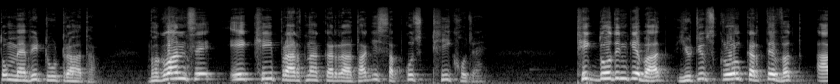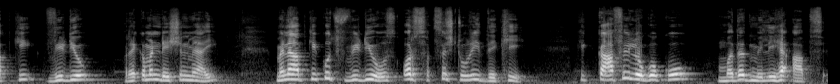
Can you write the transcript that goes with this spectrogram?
तो मैं भी टूट रहा था। भगवान से एक ही प्रार्थना कर रहा था कि सब कुछ ठीक हो जाए। ठीक दो दिन के बाद यूट्यूब स्क्रॉल करते वक्त आपकी वीडियो रिकमेंडेशन में आई। मैंने आपकी कुछ वीडियोस और सक्सेस स्टोरी देखी कि काफ़ी लोगों को मदद मिली है आपसे।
